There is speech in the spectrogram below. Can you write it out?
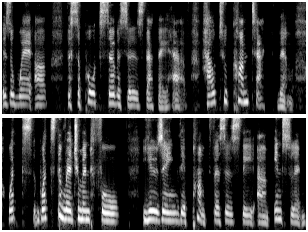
is aware of the support services that they have, how to contact them, what's what's the regimen for using the pump versus the um, insulin,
